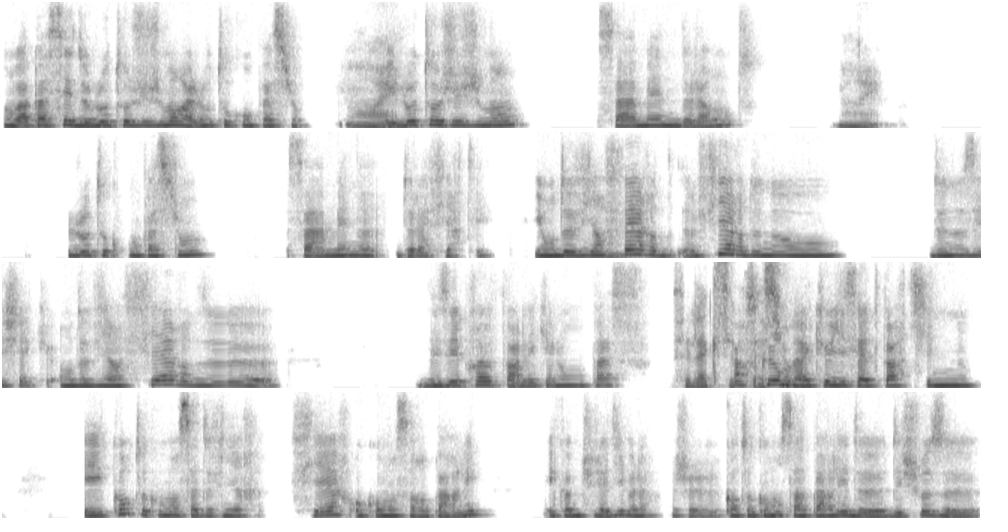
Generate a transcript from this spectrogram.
On va passer de l'auto-jugement à l'autocompassion. Et l'auto-jugement, ça amène de la honte. L'autocompassion, ça amène de la fierté. Et on devient mm. fier, de, nos, de nos échecs. On devient fier de, des épreuves par lesquelles on passe. C'est l'acceptation. Parce qu'on a accueilli cette partie de nous. Et quand on commence à devenir fier, on commence à en parler. Et comme tu l'as dit, voilà, quand on commence à parler de, des choses euh,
